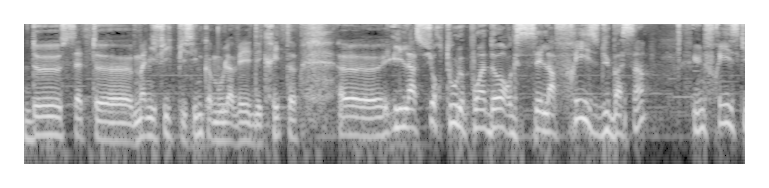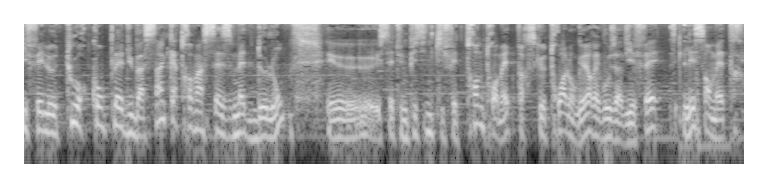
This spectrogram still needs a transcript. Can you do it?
de cette euh, magnifique piscine comme vous l'avez décrite. Euh, euh, il a surtout le point d'orgue, c'est la frise du bassin une frise qui fait le tour complet du bassin, 96 mètres de long. Euh, c'est une piscine qui fait 33 mètres parce que trois longueurs et vous aviez fait les 100 mètres.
